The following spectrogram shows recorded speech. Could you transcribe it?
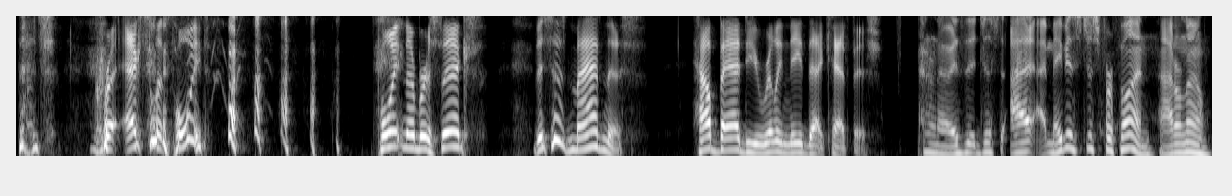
That's cr- excellent point. point number six: this is madness. How bad do you really need that catfish? I don't know. Is it just I maybe it's just for fun. I don't know.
